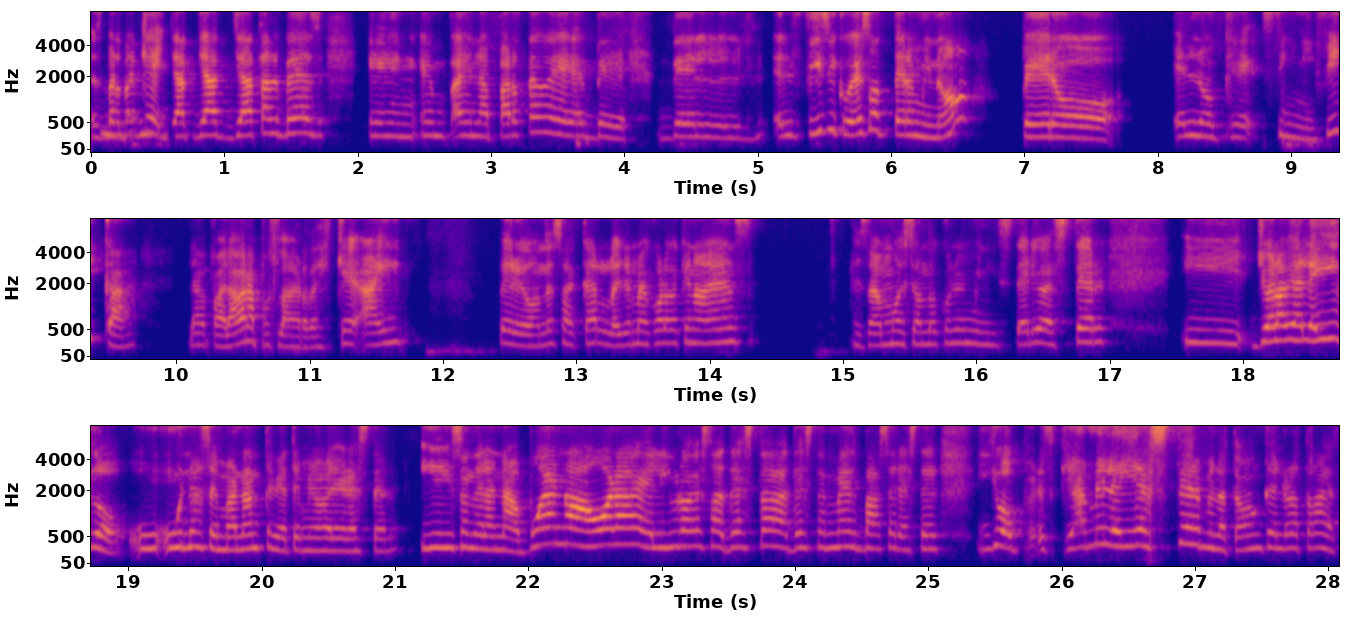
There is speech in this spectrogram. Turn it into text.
Es verdad que ya, ya, ya tal vez en, en, en la parte de, de, del el físico eso terminó, pero en lo que significa la palabra, pues la verdad es que hay, pero ¿de dónde sacarla? Yo me acuerdo que una vez estábamos estando con el ministerio de Esther y yo la había leído una semana antes, había terminado de leer a Esther, y dicen de la nada, bueno, ahora el libro de, esta, de, esta, de este mes va a ser Esther, y yo, pero es que ya me leí a Esther, me la tengo que leer otra vez,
